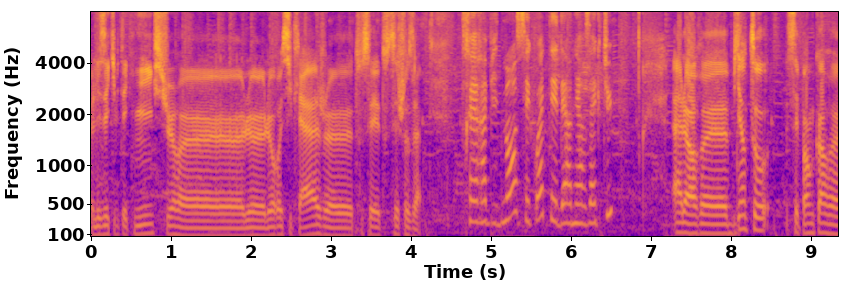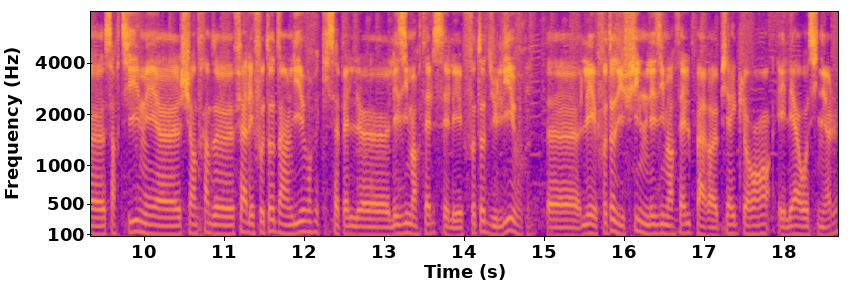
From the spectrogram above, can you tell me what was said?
les équipes techniques, sur euh, le, le, recyclage, euh, toutes ces, toutes ces choses-là. Très rapidement, c'est quoi tes dernières actus? Alors euh, bientôt, c'est pas encore euh, sorti, mais euh, je suis en train de faire les photos d'un livre qui s'appelle Les Immortels. C'est les photos du livre, les photos du film Les Immortels par Pierrick Laurent et Léa Rossignol.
